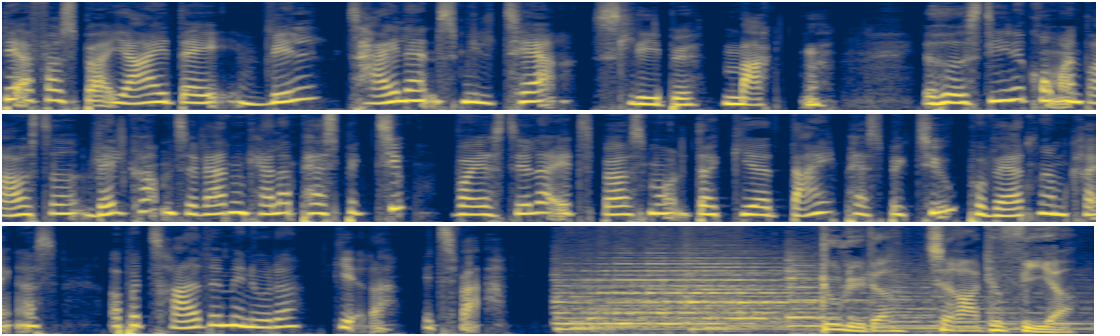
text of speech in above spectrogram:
Derfor spørger jeg i dag, vil Thailands militær slippe magten? Jeg hedder Stine Krohmann Dragsted. Velkommen til Verden kalder Perspektiv, hvor jeg stiller et spørgsmål, der giver dig perspektiv på verden omkring os, og på 30 minutter giver dig et svar. Du lytter til Radio 4.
